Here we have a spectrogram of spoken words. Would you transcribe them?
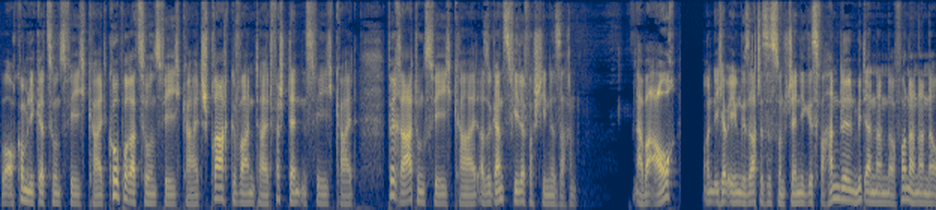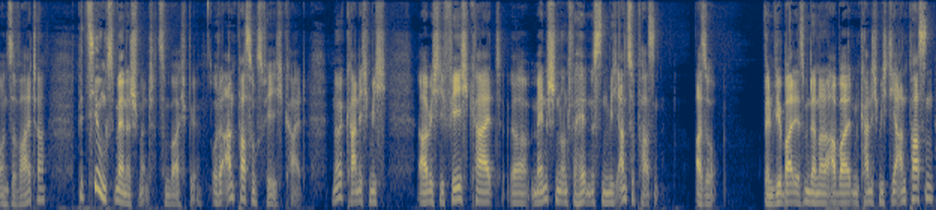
aber auch Kommunikationsfähigkeit, Kooperationsfähigkeit, Sprachgewandtheit, Verständnisfähigkeit, Beratungsfähigkeit, also ganz viele verschiedene Sachen. Aber auch, und ich habe eben gesagt, es ist so ein ständiges Verhandeln miteinander, voneinander und so weiter. Beziehungsmanagement zum Beispiel oder Anpassungsfähigkeit. Ne, kann ich mich, habe ich die Fähigkeit, äh, Menschen und Verhältnissen mich anzupassen. Also wenn wir beide jetzt miteinander arbeiten, kann ich mich dir anpassen,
